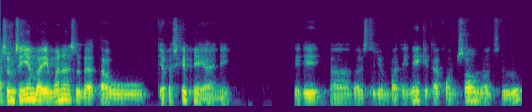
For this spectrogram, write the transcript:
asumsinya Mbak Imana sudah tahu JavaScript-nya ya ini. Jadi uh, baris 74 ini kita console nodes dulu.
